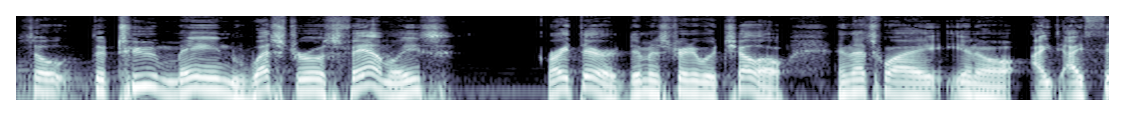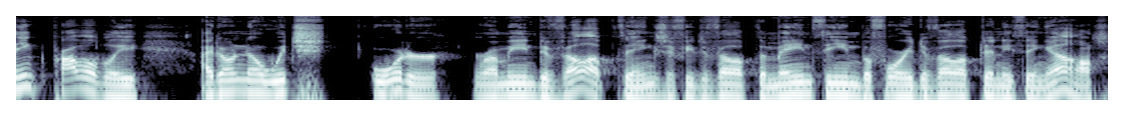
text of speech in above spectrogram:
So the two main Westeros families right there, demonstrated with cello. And that's why, you know, I, I think probably, I don't know which order Ramin developed things, if he developed the main theme before he developed anything else.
